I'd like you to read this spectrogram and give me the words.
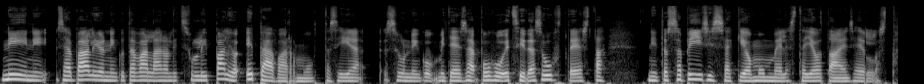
niin, niin sä paljon niin kuin, tavallaan olit, sulla oli paljon epävarmuutta siinä sun, niin kuin, miten sä puhuit siitä suhteesta. Niin tuossa biisissäkin on mun mielestä jotain sellaista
